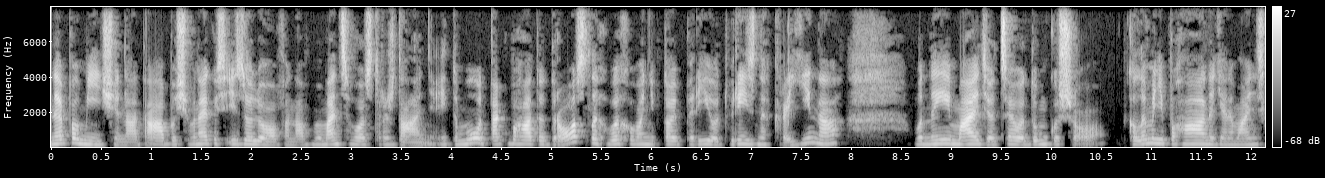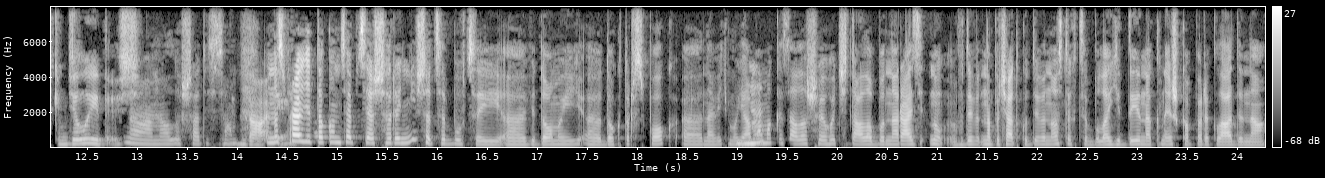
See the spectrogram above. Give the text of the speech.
не помічена, та, або що вона якось ізольована в момент свого страждання. І тому так багато дорослих, виховані в той період в різних країнах, вони мають оце думку, що коли мені погано, я не маю ні з ким ділитись. Да, не лишатись сам. Ну, насправді та концепція ще раніше. Це був цей е, відомий е, доктор Спок. Е, навіть моя Мгм. мама казала, що його читала, бо наразі ну в на початку 90-х це була єдина книжка, перекладена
